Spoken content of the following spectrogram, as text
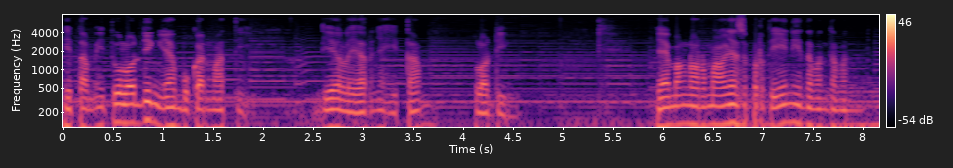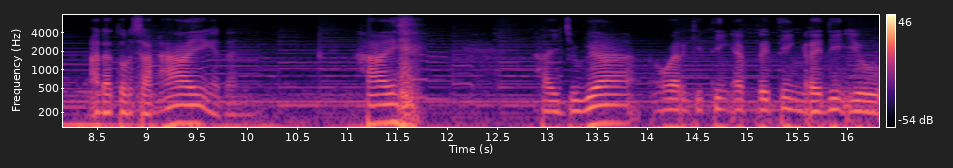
Hitam itu loading ya bukan mati. Dia layarnya hitam loading. Ya emang normalnya seperti ini teman-teman. Ada tulisan hai gitu hai hai juga we're getting everything ready you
